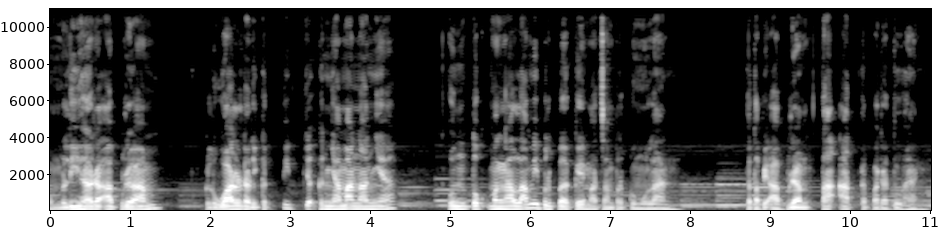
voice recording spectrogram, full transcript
memelihara Abraham keluar dari ketidakkenyamanannya untuk mengalami berbagai macam pergumulan. Tetapi Abraham taat kepada Tuhan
